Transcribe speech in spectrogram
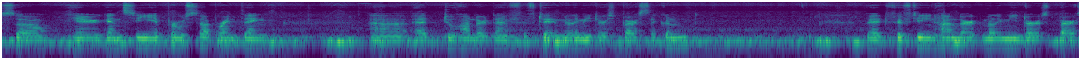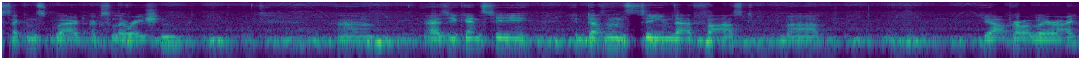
so here you can see a Prusa printing uh, at 250 millimeters per second with 1500 millimeters per second squared acceleration. Uh, as you can see, it doesn't seem that fast, but you're probably right.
